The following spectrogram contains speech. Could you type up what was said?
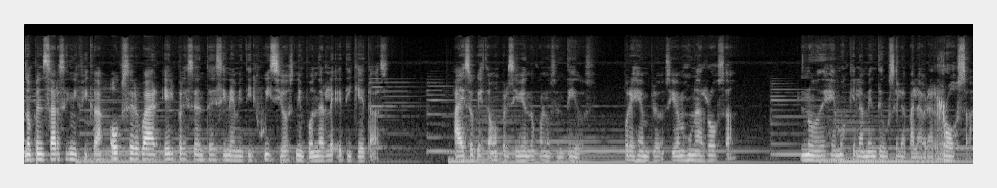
No pensar significa observar el presente sin emitir juicios ni ponerle etiquetas a eso que estamos percibiendo con los sentidos. Por ejemplo, si vemos una rosa, no dejemos que la mente use la palabra rosa,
